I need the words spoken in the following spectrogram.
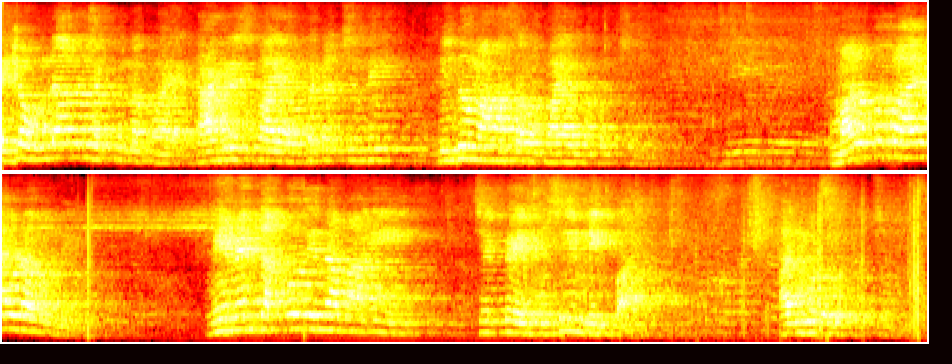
ఎట్లా ఉండాలో చెప్తున్న పాయ. కాంగ్రెస్ పాయ ఒకటి వచ్చింది హిందూ మహాసభ పాయ ఒకటి వచ్చింది మరొక పాయ కూడా ఉంది. మేమేం తక్కువ తిందామా అని చెప్పే ముస్లిం లీగ్ పాయ. అది కూడా వచ్చింది.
